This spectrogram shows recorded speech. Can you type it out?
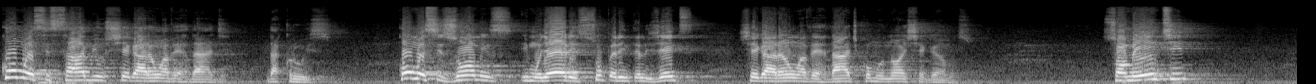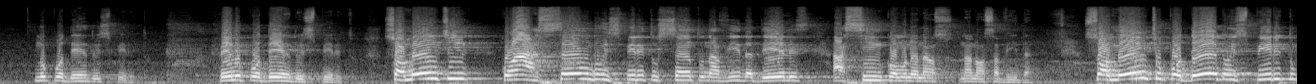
Como esses sábios chegarão à verdade da cruz? Como esses homens e mulheres super inteligentes chegarão à verdade como nós chegamos. Somente no poder do Espírito. Pelo poder do Espírito. Somente com a ação do Espírito Santo na vida deles, assim como na, na nossa vida. Somente o poder do Espírito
